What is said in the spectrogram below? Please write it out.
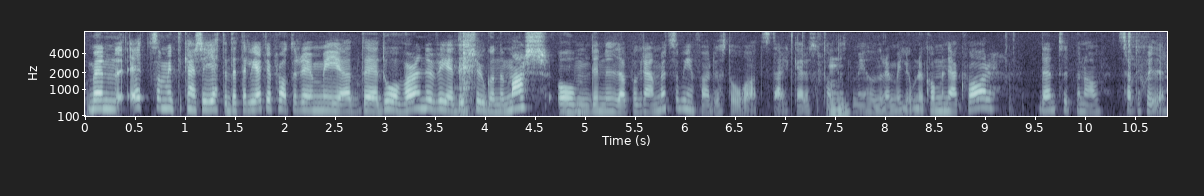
Men ett som inte kanske är jättedetaljerat. Jag pratade med dåvarande vd 20 mars om det nya programmet som infördes då att stärka resultatet mm. med 100 miljoner. Kommer ni ha kvar den typen av strategier?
